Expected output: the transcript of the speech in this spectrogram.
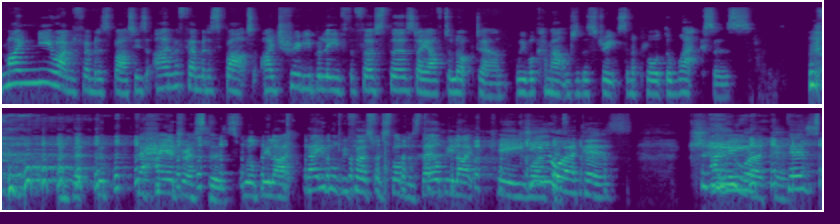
my new I'm a feminist but is I'm a feminist but I truly believe the first Thursday after lockdown we will come out into the streets and applaud the waxers. and the, the, the hairdressers will be like they will be first responders. They'll be like key, Key workers. workers. Key I mean, workers. there's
